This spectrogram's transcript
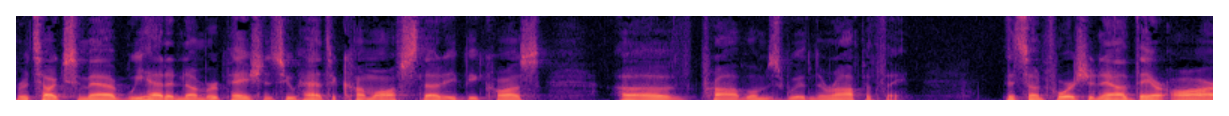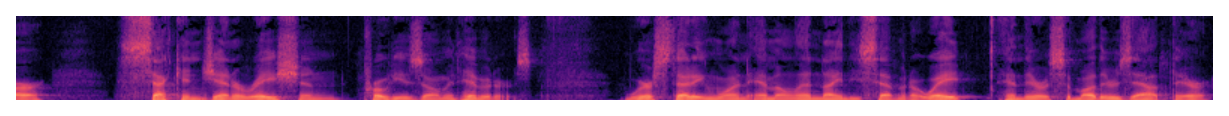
rituximab, we had a number of patients who had to come off study because of problems with neuropathy. It's unfortunate. Now, there are second generation proteasome inhibitors. We're studying one, MLN 9708, and there are some others out there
